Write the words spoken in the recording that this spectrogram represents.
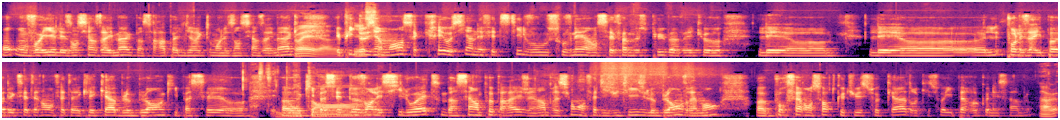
on voyait les anciens iMac, ben, ça rappelle directement les anciens iMac. Ouais, Et puis ça. deuxièmement, ça crée aussi un effet de style. Vous vous souvenez, hein, ces fameuses pubs avec les, les, les- pour les iPods, etc. En fait, avec les câbles blancs qui passaient, euh, Ah, euh, qui passaient temps. devant les silhouettes. Ben, c'est un peu pareil. J'ai l'impression, en fait, ils utilisent le blanc vraiment euh, pour faire en sorte que tu aies ce cadre qui soit hyper reconnaissable. Alors,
